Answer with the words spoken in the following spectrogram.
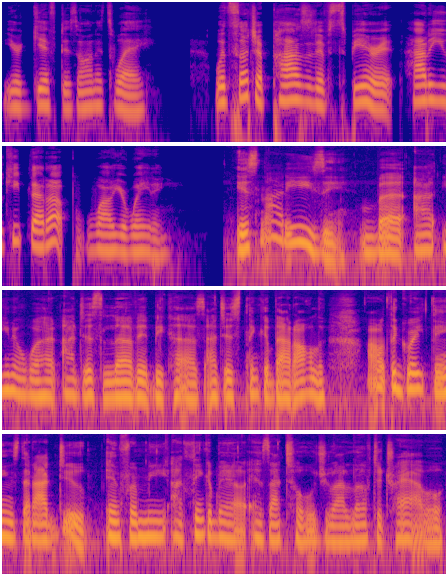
Your gift is on its way. With such a positive spirit, how do you keep that up while you're waiting? It's not easy, but I, you know what? I just love it because I just think about all the, all the great things that I do. And for me, I think about, as I told you, I love to travel.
